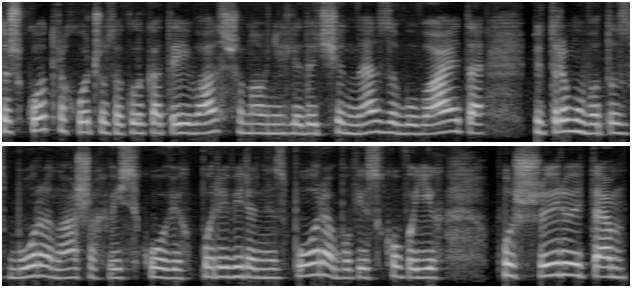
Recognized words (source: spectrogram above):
Тож, котре хочу закликати і вас, шановні глядачі, не забувайте підтримувати збори наших військових. Перевірені збори, обов'язково їх поширюйте.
